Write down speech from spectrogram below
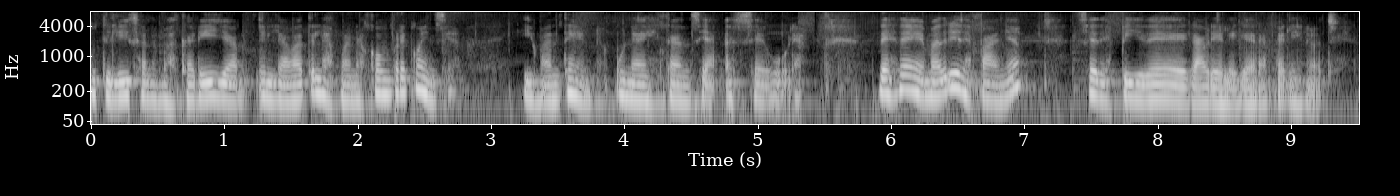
Utiliza la mascarilla, lávate las manos con frecuencia y mantén una distancia segura. Desde Madrid, España, se despide Gabriel Higuera. Feliz noche.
